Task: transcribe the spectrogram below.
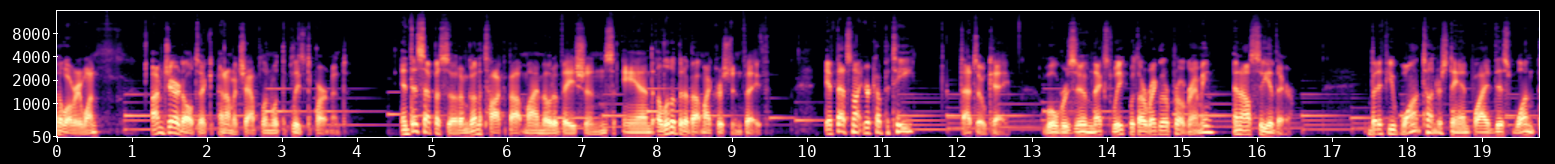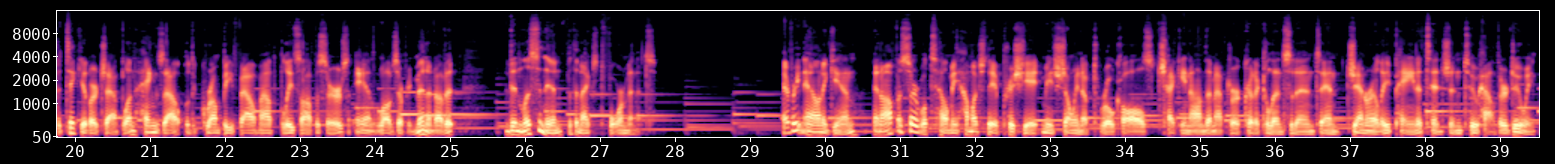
Hello, everyone. I'm Jared Altick, and I'm a chaplain with the police department. In this episode, I'm going to talk about my motivations and a little bit about my Christian faith. If that's not your cup of tea, that's okay. We'll resume next week with our regular programming, and I'll see you there. But if you want to understand why this one particular chaplain hangs out with grumpy, foul mouthed police officers and loves every minute of it, then listen in for the next four minutes. Every now and again, an officer will tell me how much they appreciate me showing up to roll calls, checking on them after a critical incident, and generally paying attention to how they're doing.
